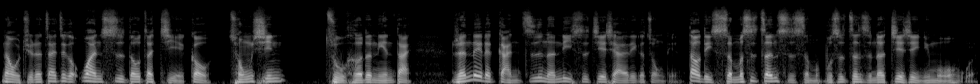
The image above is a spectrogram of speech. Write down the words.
那我觉得在这个万事都在解构、重新组合的年代，人类的感知能力是接下来的一个重点。到底什么是真实，什么不是真实？那界限已经模糊了。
